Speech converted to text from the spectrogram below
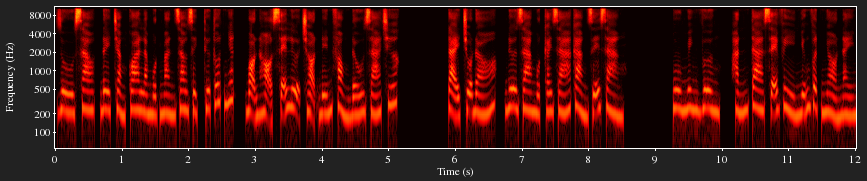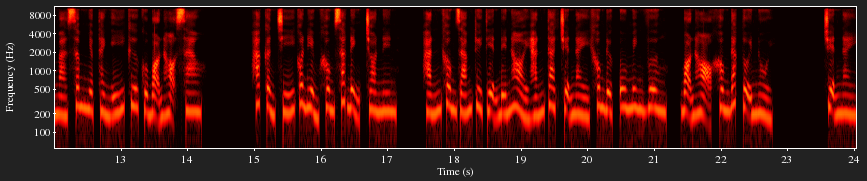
Dù sao, đây chẳng qua là một màn giao dịch thứ tốt nhất, bọn họ sẽ lựa chọn đến phòng đấu giá trước. Tại chỗ đó, đưa ra một cái giá càng dễ dàng. U Minh Vương, hắn ta sẽ vì những vật nhỏ này mà xâm nhập thành ý cư của bọn họ sao? Hắc Cẩn Chí có điểm không xác định cho nên, hắn không dám tùy tiện đến hỏi hắn ta chuyện này không được U Minh Vương, bọn họ không đắc tội nổi. Chuyện này,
